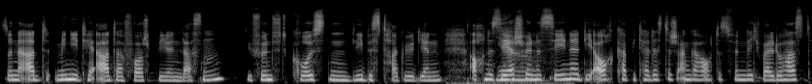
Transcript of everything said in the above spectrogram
so eine Art Mini-Theater vorspielen lassen. Die fünf größten Liebestragödien. Auch eine sehr ja. schöne Szene, die auch kapitalistisch angehaucht ist, finde ich, weil du hast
